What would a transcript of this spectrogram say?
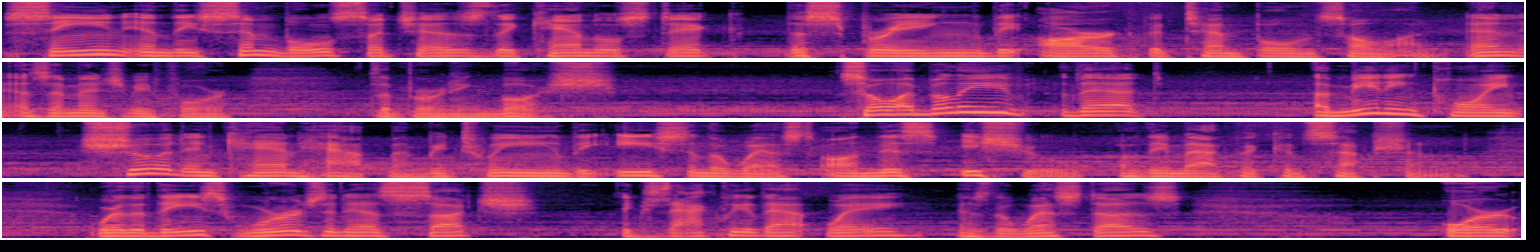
seen in these symbols such as the candlestick, the spring, the ark, the temple, and so on. And as I mentioned before, the burning bush. So I believe that a meeting point should and can happen between the East and the West on this issue of the Immaculate Conception. Whether the East words it as such exactly that way as the West does, or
